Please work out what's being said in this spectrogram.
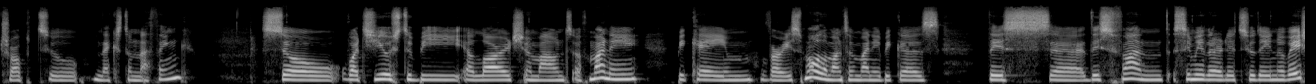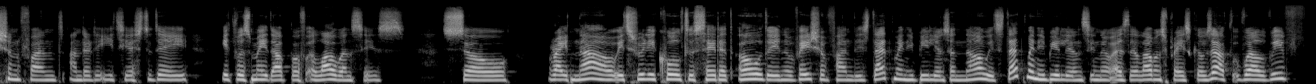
dropped to next to nothing. So what used to be a large amount of money became very small amount of money because this uh, this fund, similarly to the innovation fund under the ETS today, it was made up of allowances. So right now it's really cool to say that oh the innovation fund is that many billions and now it's that many billions you know as the allowance price goes up. Well we've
